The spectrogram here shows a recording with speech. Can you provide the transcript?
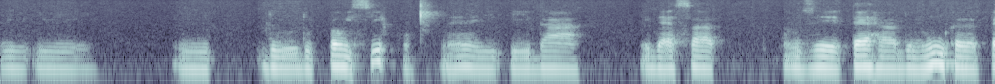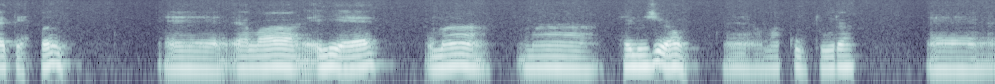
e, e, e do, do, pão e circo, né, e, e, da, e dessa vamos dizer, Terra do Nunca, Peter Pan, é, ela, ele é uma, uma religião, né, uma cultura é,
